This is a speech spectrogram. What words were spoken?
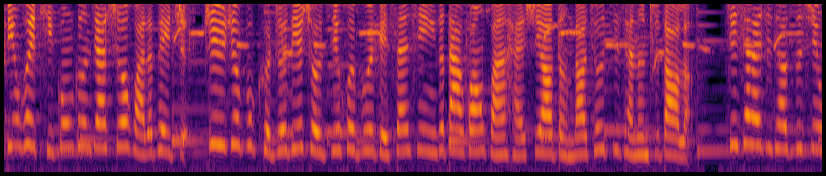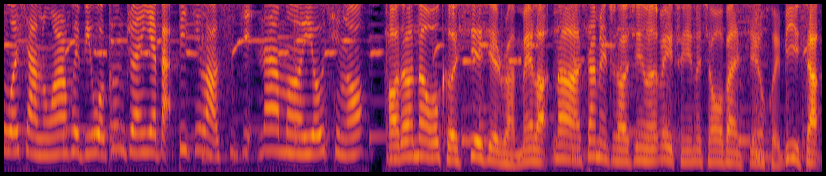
并会提供更加奢华的配置。至于这部可折叠手机会不会给三星一个大光环，还是要等到秋季才能知道了。接下来这条资讯，我想龙二会比我更专业吧，毕竟老司机。那么有请喽。好的，那我可谢谢软妹了。那下面这条新闻，未成年的小伙伴先回避一下。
